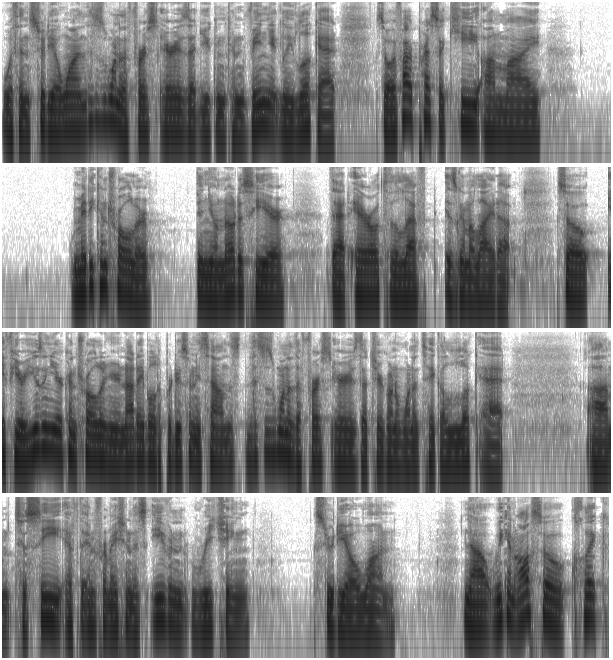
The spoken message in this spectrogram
within Studio One, this is one of the first areas that you can conveniently look at. So if I press a key on my MIDI controller, then you'll notice here that arrow to the left is going to light up. So if you're using your controller and you're not able to produce any sound, this, this is one of the first areas that you're going to want to take a look at um, to see if the information is even reaching Studio One. Now we can also click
